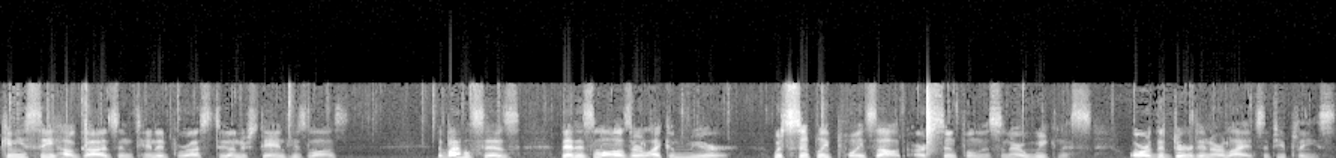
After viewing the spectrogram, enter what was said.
Can you see how God's intended for us to understand His laws? The Bible says that His laws are like a mirror, which simply points out our sinfulness and our weakness, or the dirt in our lives, if you please.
